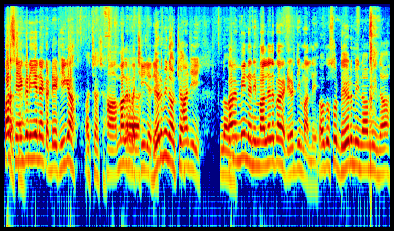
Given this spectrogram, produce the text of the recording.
ਪਰ ਸਿੰਘ ਨਹੀਂ ਇਹਨੇ ਕੱਢੇ ਠੀਕ ਆ? ਅੱਛਾ ਅੱਛਾ। ਹਾਂ ਮਗਰ ਵੱਛੀ ਜੇ ਡੇਢ ਮਹੀਨਾ ਉੱਚਾ। ਹਾਂਜੀ। ਲਓ ਭਾਵੇਂ ਮਹੀਨੇ ਦੀ ਮੰਨ ਲੈ ਤੇ ਭਾਵੇਂ ਡੇਢ ਦੀ ਮੰਨ ਲੈ। ਲਓ ਦੋਸਤੋ ਡੇਢ ਮਹੀਨਾ ਮਹੀਨਾ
